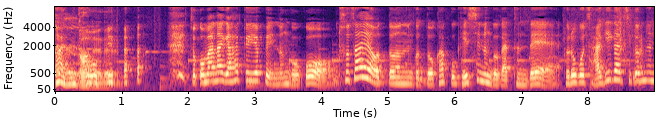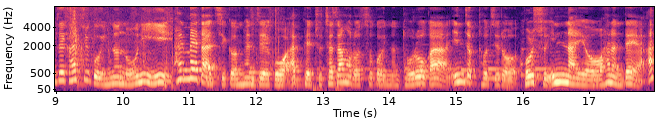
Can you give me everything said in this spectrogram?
아니, 아, 네네. 나옵니다. 조그만하게 학교 옆에 있는 거고 투자의 어떤 것도 갖고 계시는 것 같은데 그리고 자기가 지금 현재 가지고 있는 논이 8m 지금 현재 그 앞에 주차장으로 쓰고 있는 도로가 인접 토지로 볼 수 있나요 하는데 앞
